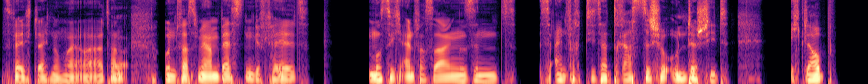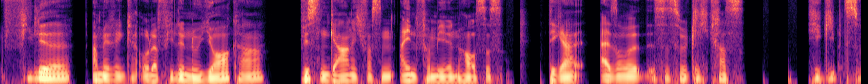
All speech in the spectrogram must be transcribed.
Das werde ich gleich nochmal erörtern. Ja. Und was mir am besten gefällt, muss ich einfach sagen, sind, ist einfach dieser drastische Unterschied. Ich glaube, viele Amerika oder viele New Yorker wissen gar nicht, was ein Einfamilienhaus ist. Digga, also es ist wirklich krass. Hier gibt es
